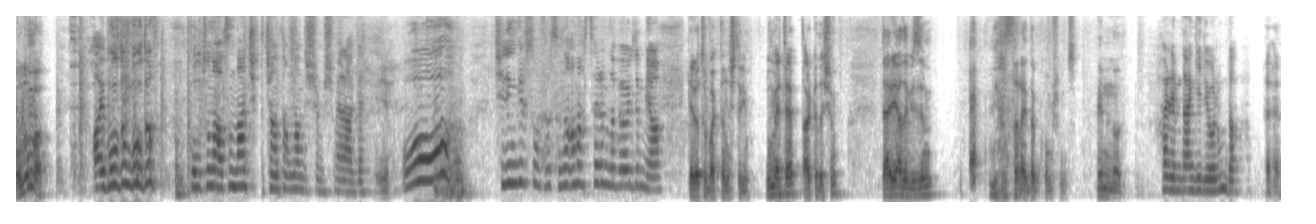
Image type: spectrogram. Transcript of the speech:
Buldun mu? Ay buldum buldum. Koltuğun altından çıktı. Çantamdan düşürmüşüm herhalde. İyi. Oo! Çilingir sofrasını anahtarımla böldüm ya. Gel otur bak tanıştırayım. Bu Mete arkadaşım. Derya da bizim yan saraydan komşumuz. Memnun oldum. Haremden geliyorum da. Hı hı.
